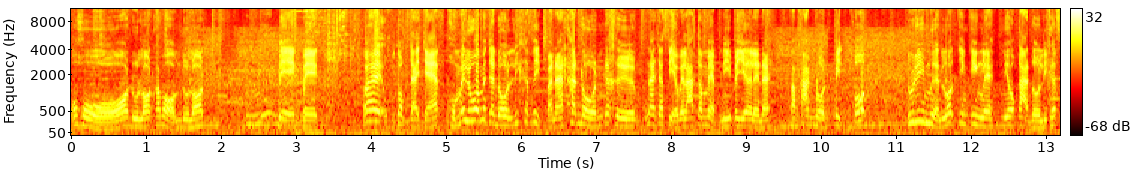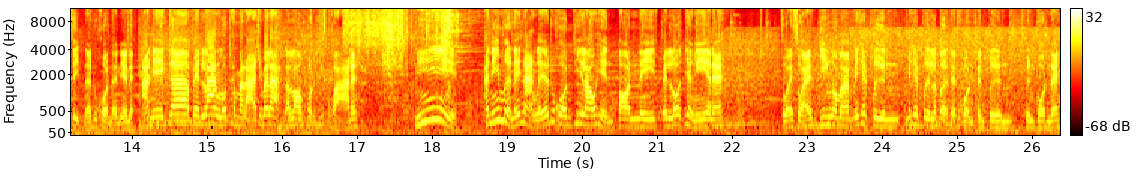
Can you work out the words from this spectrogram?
โอ้โห ดูรถครับผมดูรถเบรกเบรกเฮ้ยโอ้โหตกใจแจ๊ดผมไม่รู้ว่ามันจะโดนลิขสิทธิ์ปะนะ ถ้าโดนก็คือน่าจะเสียเวลากับแมปนี้ไปเยอะเลยนะสักพักโดนปิดโอ้ ดูดิเหมือนรถจริง ๆ เลย มีโอกาสโดนลิขสิทธิ์นะทุกคนอันนี้เนี่ยอันนี้ก็เป็นร่างรถธรรมดาใช่ไหมล่ะแล้วลองกดที่ขวานะนี่อันนี้เหมือนในหนังเลยนะทุกคนที่เราเห็นตอนในเป็นรถอย่างนี้นะสวยๆยิงออกมาไม่ใช่ปืนไม่ใช่ปืนระเบิดนะทุกคนเป็นปืนปืนกลนะ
